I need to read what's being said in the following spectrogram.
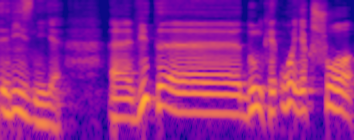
різні є. Е, Від е, думки, о, якщо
